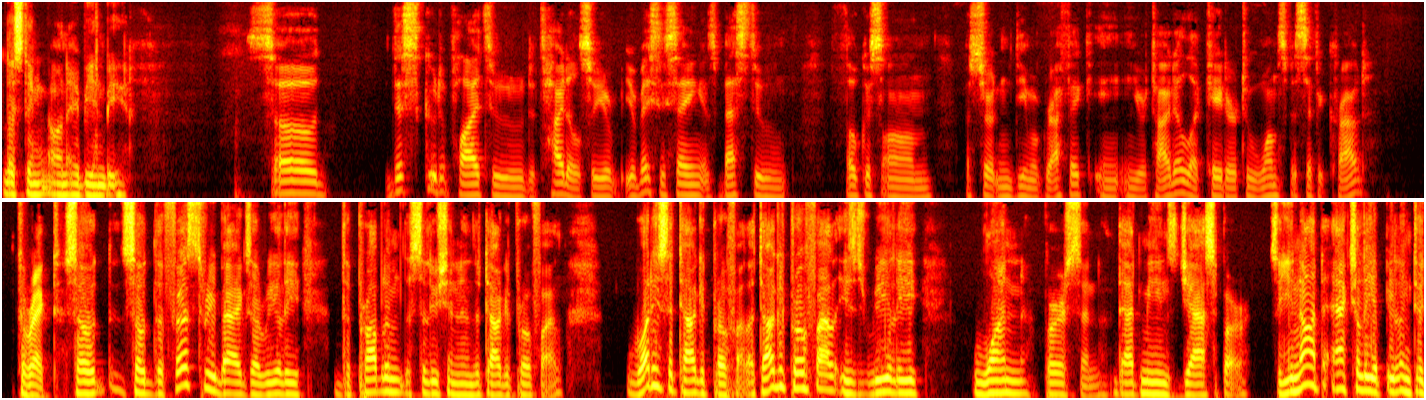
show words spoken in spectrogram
listing on Airbnb. So this could apply to the title. So you're you're basically saying it's best to focus on a certain demographic in, in your title, like cater to one specific crowd. Correct. So so the first three bags are really the problem, the solution, and the target profile. What is the target profile? A target profile is really one person. That means Jasper. So you're not actually appealing to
